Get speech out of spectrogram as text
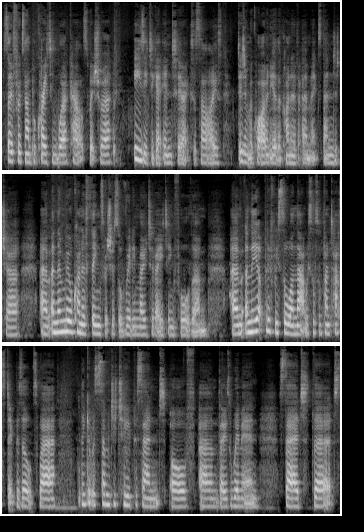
So for example creating workouts which were easy to get into exercise didn't require any other kind of um, expenditure um, and then real kind of things which are sort of really motivating for them um, and the uplift we saw on that we saw some fantastic results where I think it was 72% of um, those women said that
